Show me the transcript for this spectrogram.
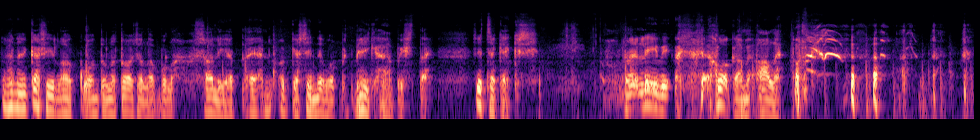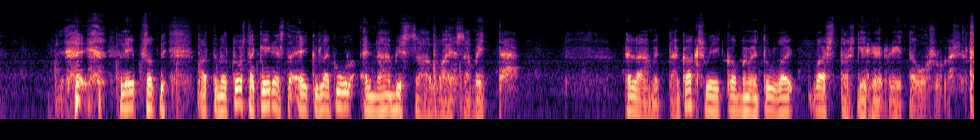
no hänen käsilaukku on tuolla toisella puolella salia, että eihän oikein sinne voi mihinkään pistää. Sitten se keksi. Liivi olkaamme alle Lipsot, niin ajattelin, että tuosta kirjasta ei kyllä kuule enää missään vaiheessa mitään. Elää mitään. Kaksi viikkoa me tulee vastauskirje Riitta Uosukaselta.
